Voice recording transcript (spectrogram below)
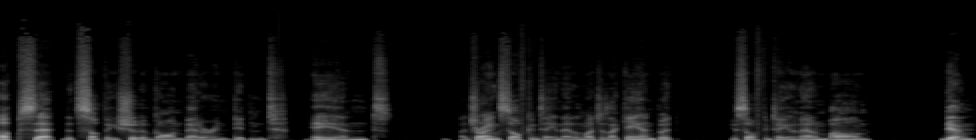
upset that something should have gone better and didn't. And I try and self contain that as much as I can, but you self contain an atom bomb. Yeah. Um,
